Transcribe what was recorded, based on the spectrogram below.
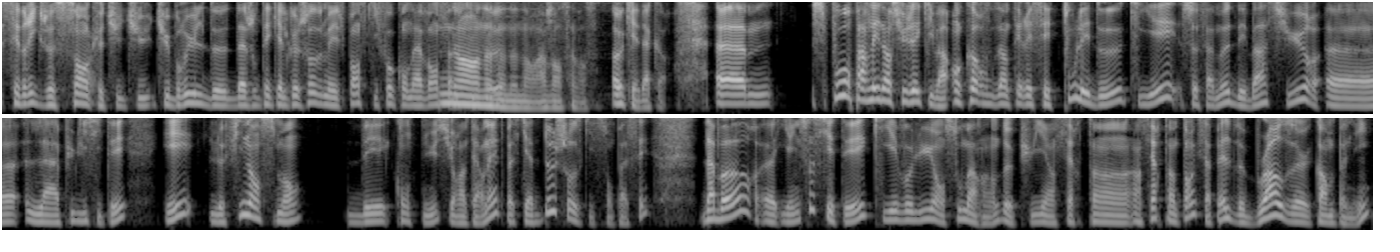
Cédric, je sens que tu, tu, tu brûles d'ajouter quelque chose, mais je pense qu'il faut qu'on avance un non, petit non, peu. Non, non, non, avance, avance. Ok, d'accord pour parler d'un sujet qui va encore vous intéresser tous les deux, qui est ce fameux débat sur euh, la publicité et le financement des contenus sur Internet, parce qu'il y a deux choses qui se sont passées. D'abord, euh, il y a une société qui évolue en sous-marin depuis un certain, un certain temps, qui s'appelle The Browser Company.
